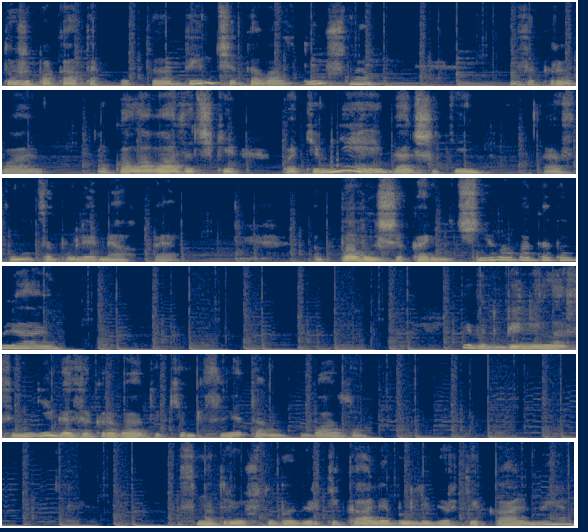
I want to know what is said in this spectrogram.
Тоже пока так вот э, дымчато, воздушно. Закрываю. Около вазочки потемнее и дальше тень э, становится более мягкая. Повыше коричневого добавляю. И вот белила с индиго закрываю таким цветом вазу. Смотрю, чтобы вертикали были вертикальные.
